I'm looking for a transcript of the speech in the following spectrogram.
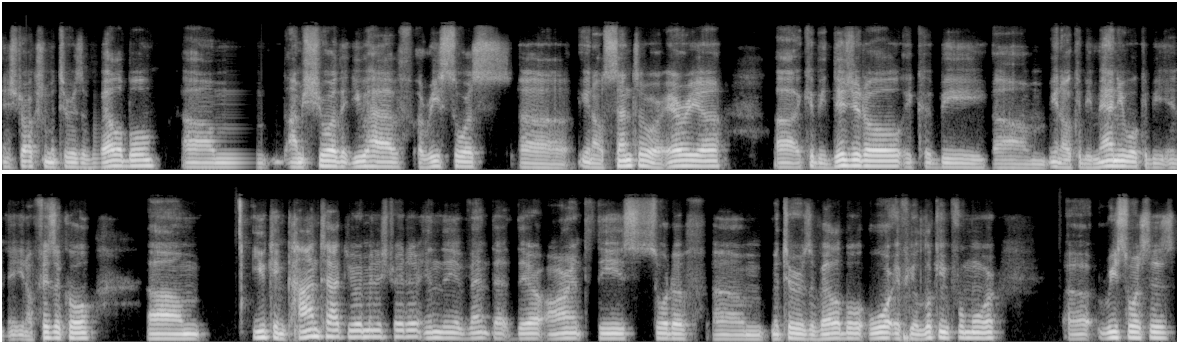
instructional materials available. Um, I'm sure that you have a resource, uh, you know, center or area. Uh, it could be digital. It could be, um, you know, it could be manual. It could be, you know, physical. Um, you can contact your administrator in the event that there aren't these sort of um, materials available, or if you're looking for more uh, resources,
